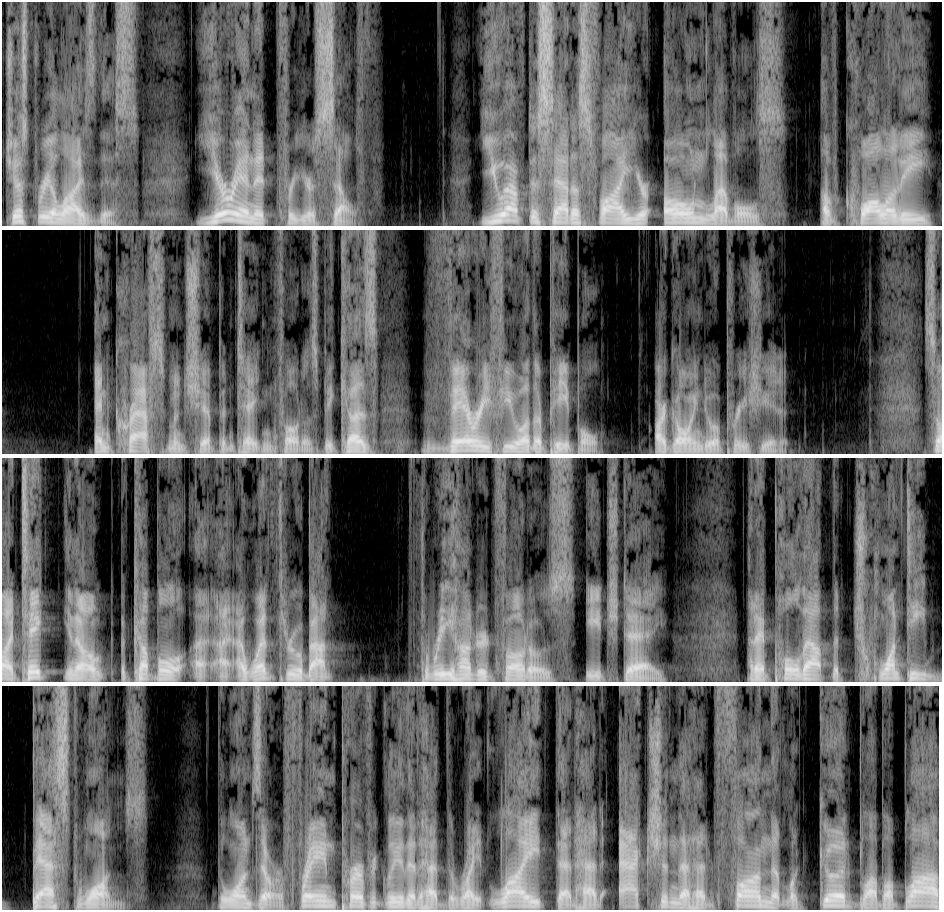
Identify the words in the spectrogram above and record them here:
just realize this. You're in it for yourself. You have to satisfy your own levels of quality and craftsmanship in taking photos because very few other people are going to appreciate it. So I take, you know, a couple, I, I went through about 300 photos each day and I pulled out the 20 best ones. The ones that were framed perfectly, that had the right light, that had action, that had fun, that looked good, blah, blah, blah.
